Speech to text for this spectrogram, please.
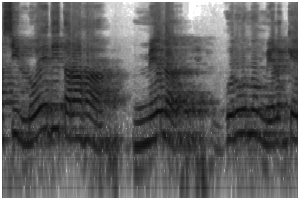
ਅਸੀਂ ਲੋਹੇ ਦੀ ਤਰ੍ਹਾਂ ਹਾਂ, ਮਿਲ ਗੁਰੂ ਨੂੰ ਮਿਲ ਕੇ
